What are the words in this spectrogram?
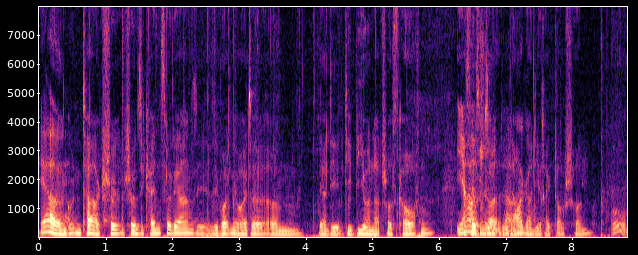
Ja, guten Tag. Schön, schön Sie kennenzulernen. Sie, Sie wollten mir heute ähm, ja, die, die Bio-Nachos kaufen. Ja, das ist jetzt unser. Lager direkt auch schon. Oh.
